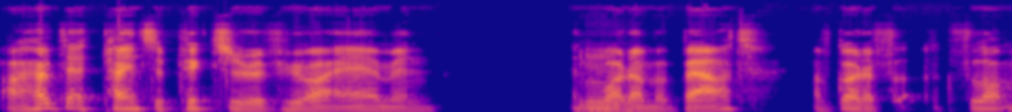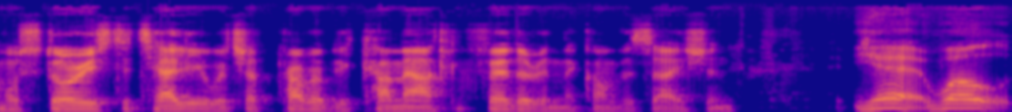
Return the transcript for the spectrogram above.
I hope that paints a picture of who I am and and what Mm. I'm about. I've got a, f- a lot more stories to tell you, which have probably come out further in the conversation. Yeah. Well,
